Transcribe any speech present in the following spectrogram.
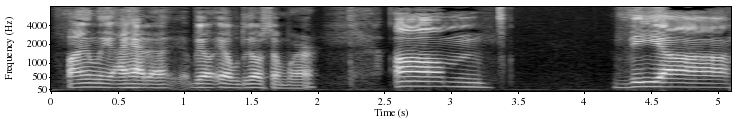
finally I had to be able to go somewhere. Um, the uh,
